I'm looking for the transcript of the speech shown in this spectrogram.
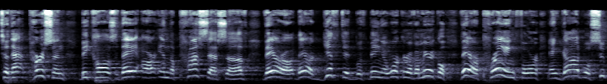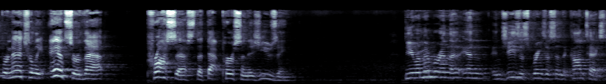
to that person because they are in the process of, they are, they are gifted with being a worker of a miracle. They are praying for, and God will supernaturally answer that process that that person is using. Do you remember in the in, and Jesus brings us into context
